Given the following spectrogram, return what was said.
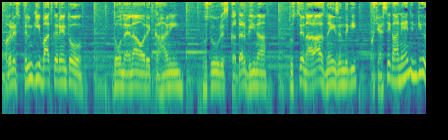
अगर इस फ़िल्म की बात करें तो दो नैना और एक कहानी, हुजूर इस कदर भी ना। तुझसे नाराज़ नहीं ज़िंदगी। कुछ ऐसे गाने हैं जिनकी कोई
